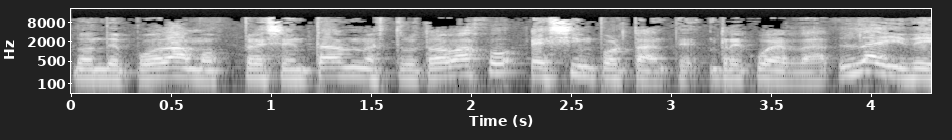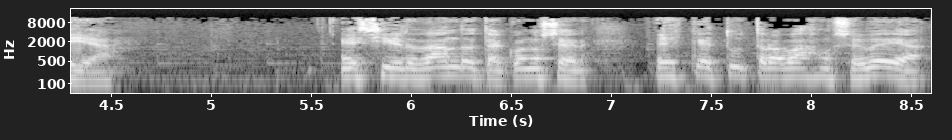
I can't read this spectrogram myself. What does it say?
donde podamos presentar nuestro trabajo es importante. Recuerda, la idea es ir dándote a conocer, es que tu trabajo se vea.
